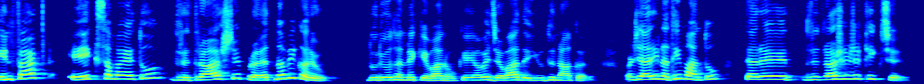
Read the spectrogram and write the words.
ઇનફેક્ટ એક સમયે તો ધૃતરાષ્ટ્રે પ્રયત્ન બી કર્યો દુર્યોધનને કહેવાનો કે હવે જવા દે યુદ્ધ ના કર. પણ જ્યારે નથી માનતો ત્યારે ધૃતરાષ્ટ્ર છે ઠીક છે.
